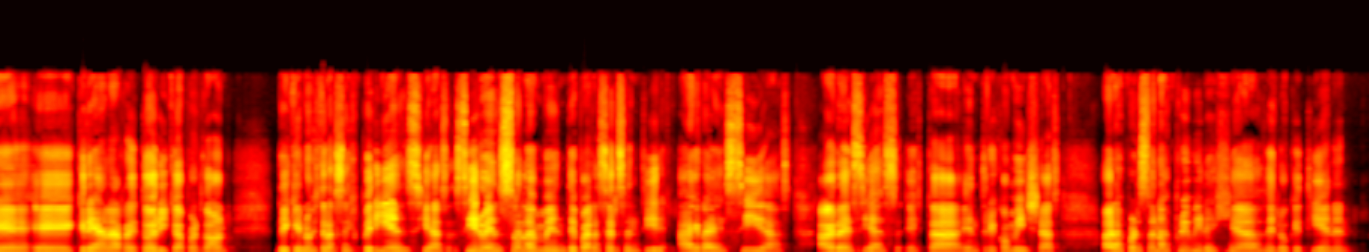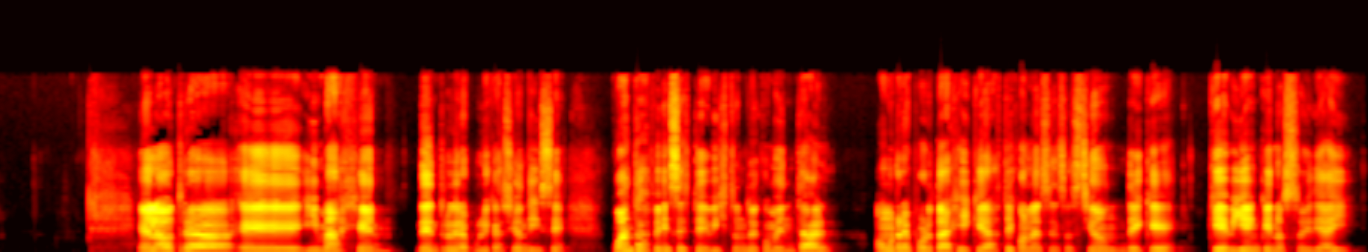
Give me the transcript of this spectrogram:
eh, crean la retórica, perdón, de que nuestras experiencias sirven solamente para hacer sentir agradecidas, agradecidas está entre comillas, a las personas privilegiadas de lo que tienen. En la otra eh, imagen, dentro de la publicación, dice, ¿cuántas veces te viste un documental o un reportaje y quedaste con la sensación de que, qué bien que no soy de ahí?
